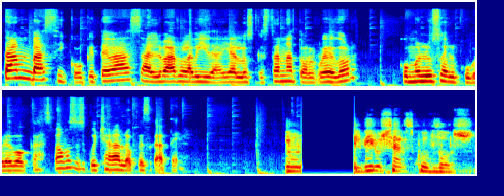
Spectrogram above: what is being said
tan básico que te va a salvar la vida y a los que están a tu alrededor como el uso del cubrebocas. Vamos a escuchar a López Gatel. Virus SARS-CoV-2,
